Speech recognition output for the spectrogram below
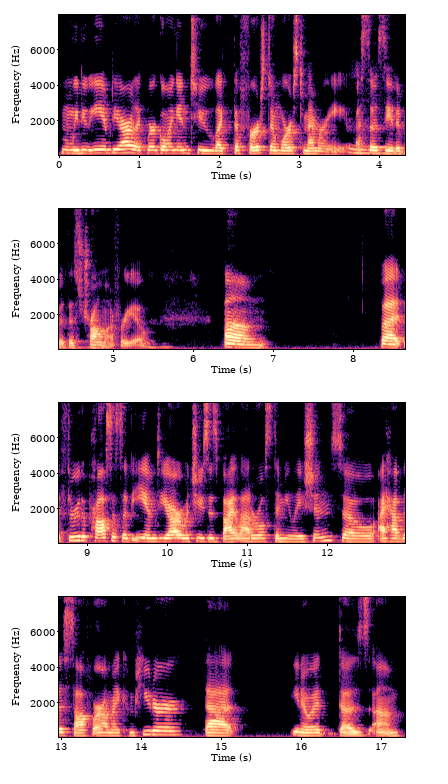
when we do EMDR, like we're going into like the first and worst memory Mm. associated with this trauma for you. Mhm. Um, but through the process of EMDR, which uses bilateral stimulation, so I have this software on my computer that, you know, it does um,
